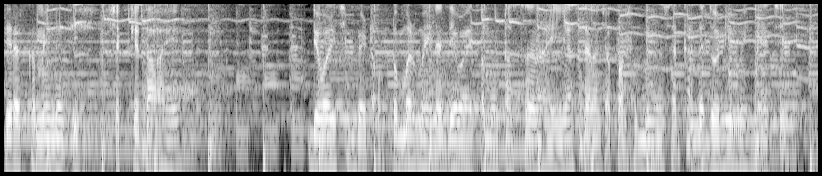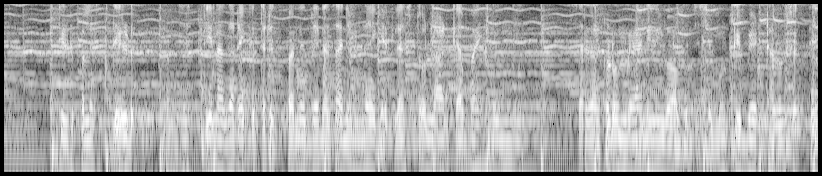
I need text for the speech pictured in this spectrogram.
ती रक्कम येण्याची शक्यता आहे. दिवाळीची भेट ऑक्टोबर महिन्यात दिवाळीचा मोठा सण आहे. या सणाच्या पार्श्वभूमीवर सरकारने दोन्ही महिन्याचे दीड प्लस दीड म्हणजे तीन हजार एकत्रितपणे देण्याचा निर्णय घेतल्यास तो लाडक्या बहिणींनी सरकारकडून मिळालेली बाबतीची मोठी भेट ठरू शकते.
